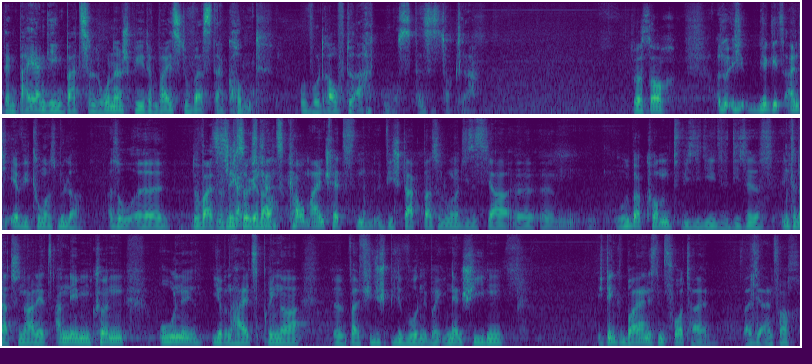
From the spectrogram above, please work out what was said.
wenn Bayern gegen Barcelona spielt, dann weißt du, was da kommt und worauf du achten musst. Das ist doch klar. Du hast auch. Also ich, mir geht es eigentlich eher wie Thomas Müller. Also äh, du weißt es nicht kann, so genau. Ich kann es kaum einschätzen, wie stark Barcelona dieses Jahr äh, ähm, rüberkommt, wie sie diese, dieses Internationale jetzt annehmen können, ohne ihren Heizbringer, äh, weil viele Spiele wurden über ihn entschieden. Ich denke, Bayern ist ein Vorteil, weil sie einfach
